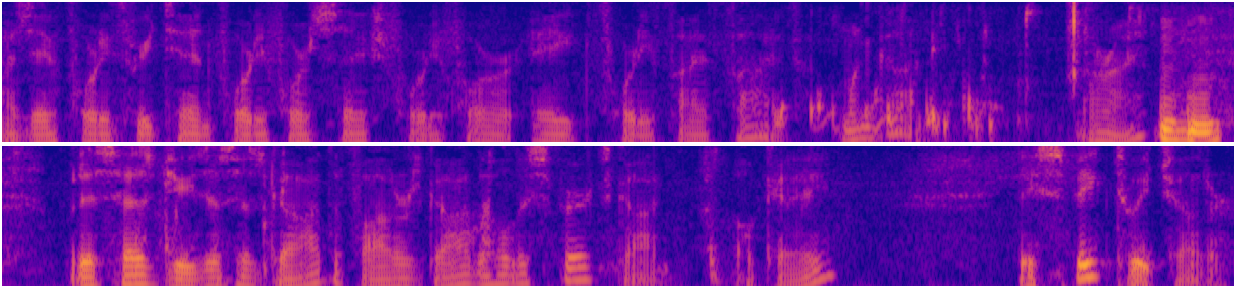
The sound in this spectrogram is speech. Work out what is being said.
Isaiah 43:10, 44:6, 44:8, 45:5. One God. All right. Mhm. But it says Jesus is God, the Father is God, the Holy Spirit's God. Okay. They speak to each other.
